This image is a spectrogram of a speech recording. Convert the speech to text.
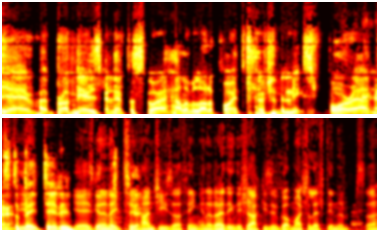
Yeah, but problem here is going to have to score a hell of a lot of points over the next four rounds to beat Teddy. Yeah, he's going to need two hunchies, I think, and I don't think the Sharkies have got much left in them. So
